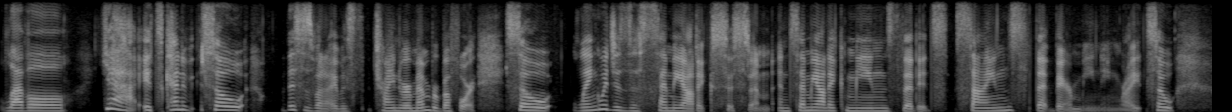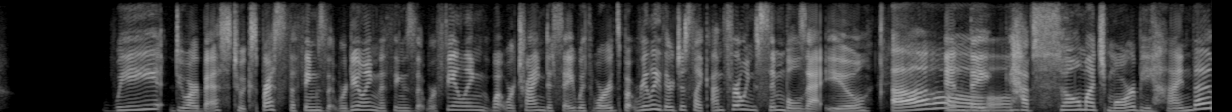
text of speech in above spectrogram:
level. Yeah, it's kind of so. This is what I was trying to remember before. So, language is a semiotic system, and semiotic means that it's signs that bear meaning, right? So, we do our best to express the things that we're doing, the things that we're feeling, what we're trying to say with words, but really they're just like, I'm throwing symbols at you, Oh, and they oh. have so much more behind them.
